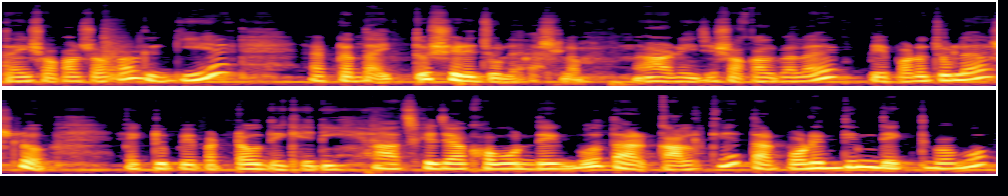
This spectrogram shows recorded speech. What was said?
তাই সকাল সকাল গিয়ে একটা দায়িত্ব সেরে চলে আসলাম। আর এই যে সকালবেলায় পেপারও চলে আসলো, একটু পেপারটাও দেখে নিই। আজকে যা খবর দেখব, তার কালকে, তার পরের দিন দেখতে পাবো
